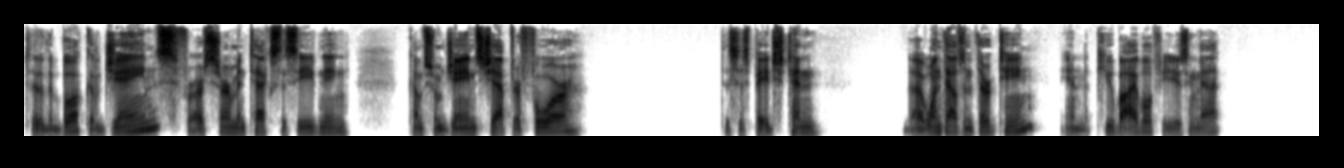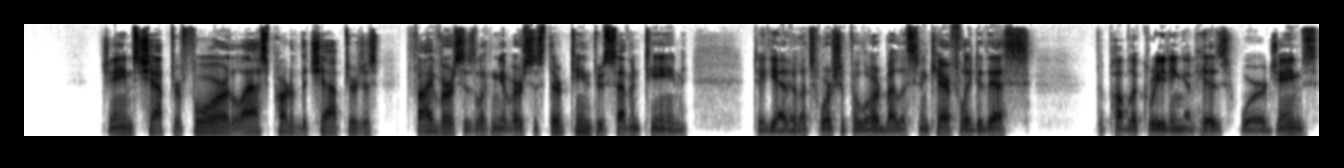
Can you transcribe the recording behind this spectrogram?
to the book of James for our sermon text this evening comes from James chapter 4. This is page 10, uh, 1013 in the Pew Bible if you're using that. James chapter 4, the last part of the chapter, just five verses, looking at verses 13 through 17 together. Let's worship the Lord by listening carefully to this, the public reading of his word. James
